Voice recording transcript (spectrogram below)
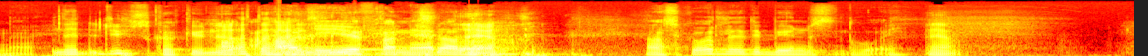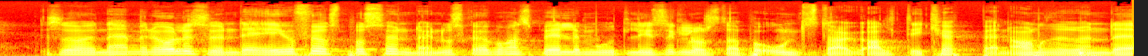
Nei. Nei, du skal kunne dette her. han nye fra Nederland. Ja. Han skåret litt i begynnelsen, tror jeg. Så nei, men Ålesund det er jo først på søndag. Nå skal jo Brann spille mot Lysekloster på onsdag, alt i cupen. Andre runde,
